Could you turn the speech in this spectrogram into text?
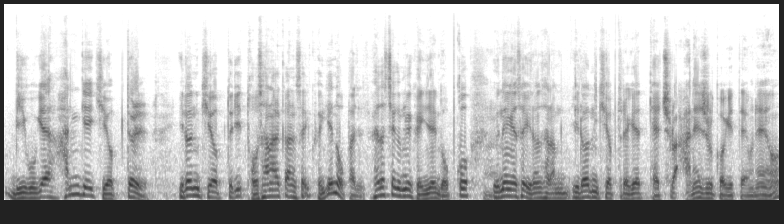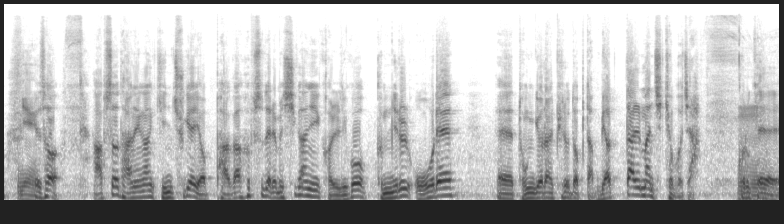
미국의 한개 기업들 이런 기업들이 도산할 가능성이 굉장히 높아졌죠. 회사채 금리 굉장히 높고 은행에서 이런 사람 이런 기업들에게 대출을 안 해줄 거기 때문에요. 예. 그래서 앞서 단행한 긴축의 여파가 흡수되려면 시간이 걸리고 금리를 오래 에, 동결할 필요도 없다. 몇 달만 지켜보자. 그렇게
